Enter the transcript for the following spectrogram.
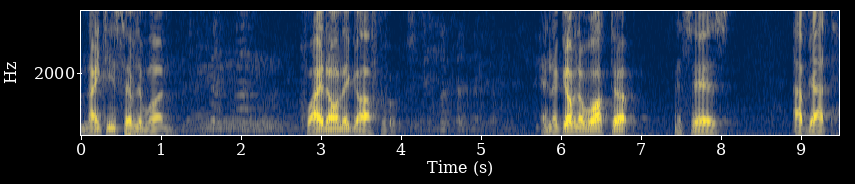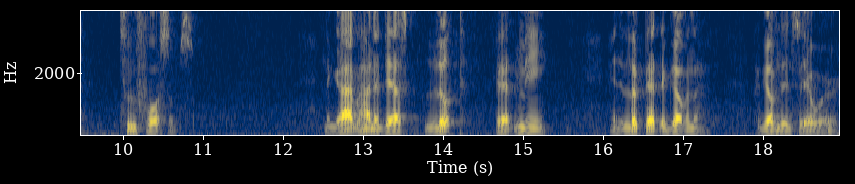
1971, white only golf course. And the governor walked up and says, I've got two foursomes. And the guy behind the desk looked at me and he looked at the governor. The governor didn't say a word.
